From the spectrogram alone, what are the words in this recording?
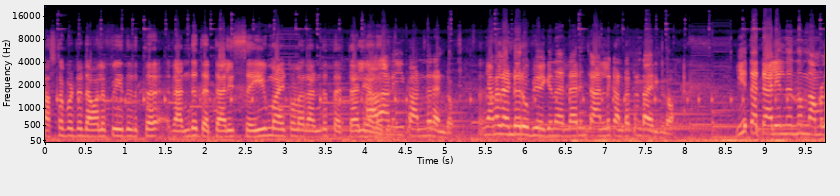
കഷ്ടപ്പെട്ട് ഡെവലപ്പ് ചെയ്തെടുത്ത രണ്ട് തെറ്റാലി സെയിം ആയിട്ടുള്ള രണ്ട് തെറ്റാലിയാണ് ഈ കണ്ണ് രണ്ടും. ഞങ്ങൾ രണ്ടുപേരും ഉപയോഗിക്കുന്നത്. എല്ലാവരും ചാനൽ കണ്ടിട്ടുണ്ടായിരിക്കുമല്ലോ. ഈ തെറ്റാലിയിൽ നിന്നും നമ്മൾ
